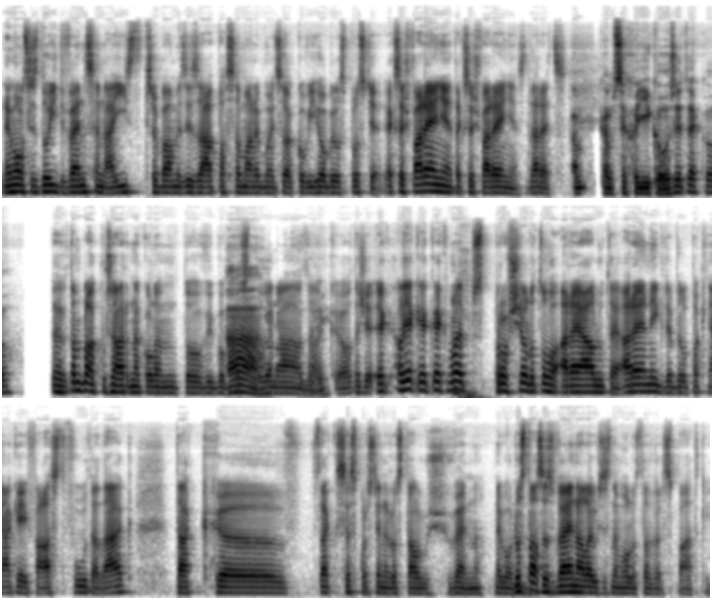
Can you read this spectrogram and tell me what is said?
nemohl si dojít ven se najíst třeba mezi zápasama nebo něco takového, byl jsi prostě, jak seš v aréně, tak seš v aréně, zdarec. Kam, kam se chodí kouřit jako? Eh, tam byla kuřárna kolem toho Vibo Ah, postavená a dobrý. tak, jo. Takže jak, ale jak, jak, jakmile prošel do toho areálu té arény, kde byl pak nějaký fast food a tak, tak, eh, tak ses prostě nedostal už ven. Nebo dostal ses ven, ale už ses nemohl dostat ven zpátky.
